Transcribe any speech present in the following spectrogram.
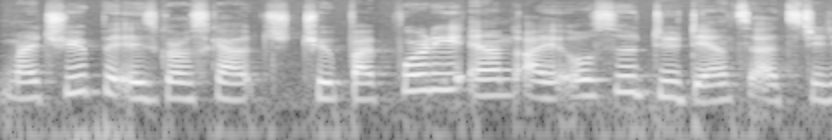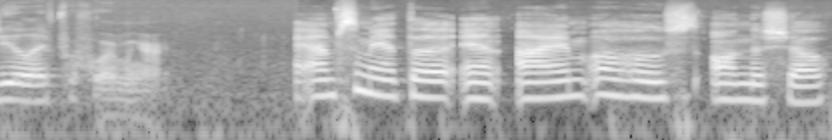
My troop is Girl Scouts Troop 540, and I also do dance at Studio Life Performing Arts. I'm Samantha, and I'm a host on the show.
